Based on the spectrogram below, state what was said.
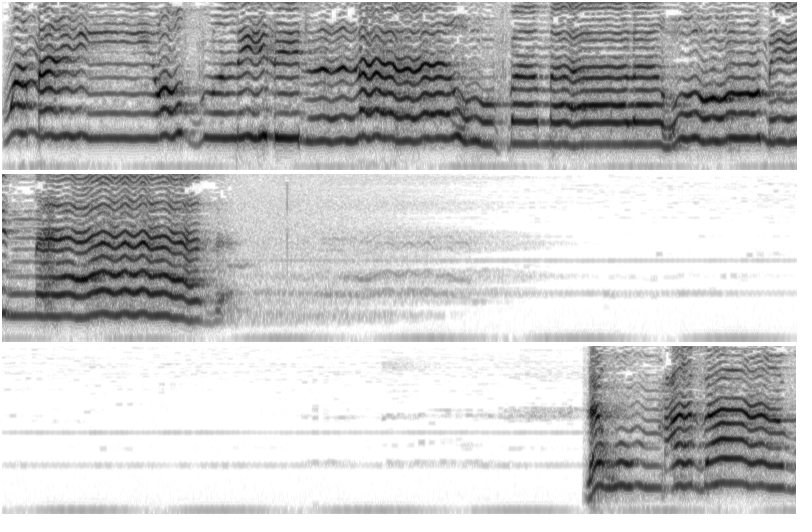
ومن يضلل الله فما له من لهم عذاب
